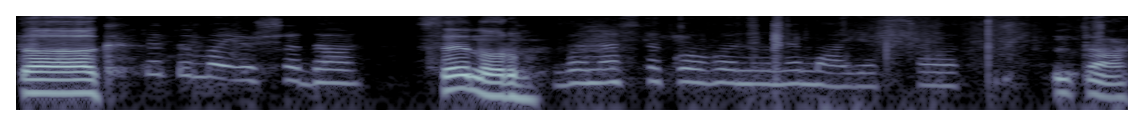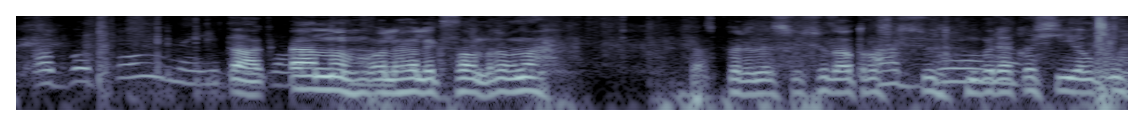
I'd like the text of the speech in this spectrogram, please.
Так, Я думаю, що да. все норм. Бо в нас такого ну немає, що Так. або повний. Так, а ну, Ольга Олександровна. Зараз перенесу сюди трошки цю Або- бурякосіялку.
